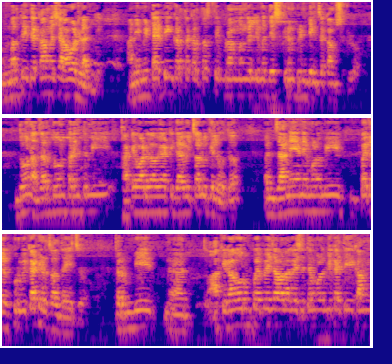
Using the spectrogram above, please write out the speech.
मग मला ते त्या कामाची आवड लागली. आणि मी टायपिंग करता करताच ते ब्राह्मण गल्लीमध्ये स्क्रीन प्रिंटिंगचं काम शिकलो. दोन हजार दोन पर्यंत मी थाटेवाडगाव या ठिकाणी गावी चालू केलं होतं. पण जाणे येण्यामुळे मी पहिलं पूर्वी काठीवर चालता यायचं. तर मी आखे गावावरून पाय पाय जावं लागायचं. त्यामुळे मी काय ते काम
